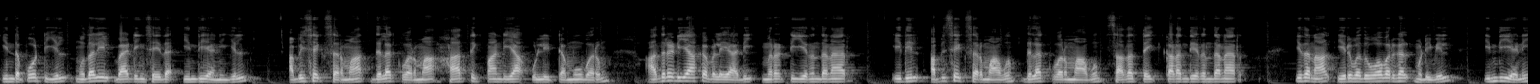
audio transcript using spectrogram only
இந்த போட்டியில் முதலில் பேட்டிங் செய்த இந்திய அணியில் அபிஷேக் சர்மா திலக் வர்மா ஹார்திக் பாண்டியா உள்ளிட்ட மூவரும் அதிரடியாக விளையாடி மிரட்டியிருந்தனர். இதில் அபிஷேக் சர்மாவும் திலக் வர்மாவும் சதத்தை கடந்திருந்தனர். இதனால் இருபது ஓவர்கள் முடிவில் இந்திய அணி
